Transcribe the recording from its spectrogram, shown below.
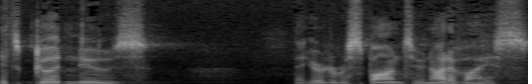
It's good news that you're to respond to, not advice.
